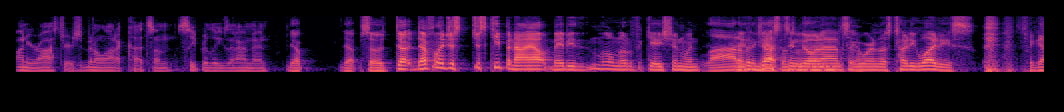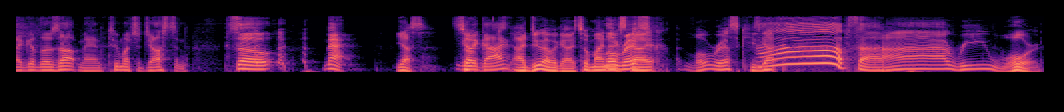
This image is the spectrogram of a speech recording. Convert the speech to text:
on your roster. There's been a lot of cuts on sleeper leagues that I'm in. Yep. Yep. So de- definitely just just keep an eye out. Maybe a little notification when A lot of adjusting going on. It's like so. we're wearing those tighty whities. we got to give those up, man. Too much adjusting. So, Matt, Yes. you got a guy? I do have a guy. So my Low next guy, low risk. He's got Ah, upside. high reward.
